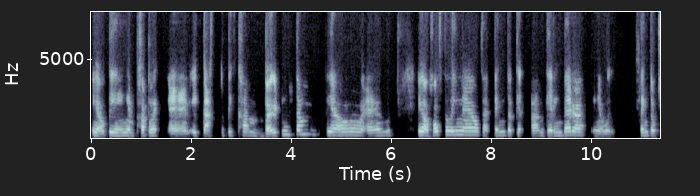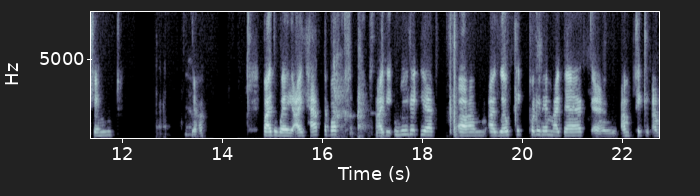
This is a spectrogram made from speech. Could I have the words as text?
you know, being in public, and it got to become burdensome, you know, and you know, hopefully now that things are get, um, getting better, you know, things will change. Yeah. By the way, I have the book. I didn't read it yet. Um, I will take put it in my bag, and I'm taking. I'm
